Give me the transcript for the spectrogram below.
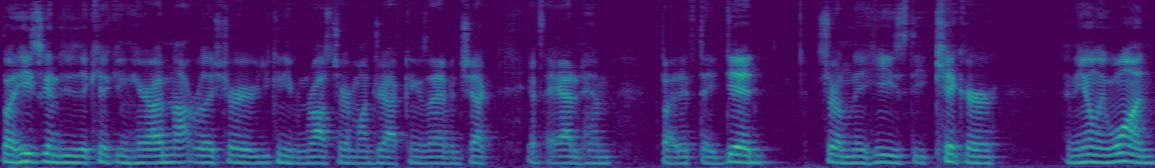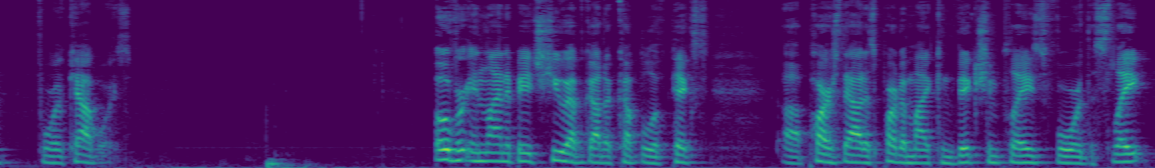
but he's going to do the kicking here. I'm not really sure you can even roster him on DraftKings. I haven't checked if they added him, but if they did, certainly he's the kicker and the only one for the Cowboys. Over in lineup HQ, I've got a couple of picks uh, parsed out as part of my conviction plays for the slate.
